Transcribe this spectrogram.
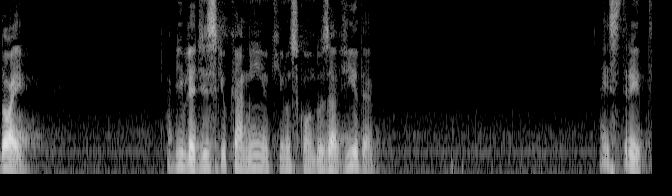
dói. A Bíblia diz que o caminho que nos conduz à vida é estreito,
